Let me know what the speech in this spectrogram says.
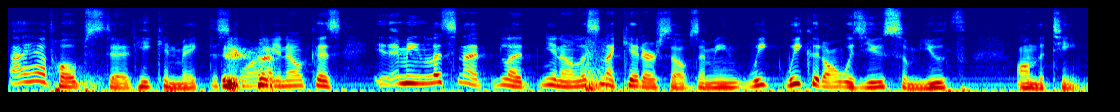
I have hopes that he can make the squad. you know, because I mean, let's not let you know, let's not kid ourselves. I mean, we we could always use some youth on the team.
